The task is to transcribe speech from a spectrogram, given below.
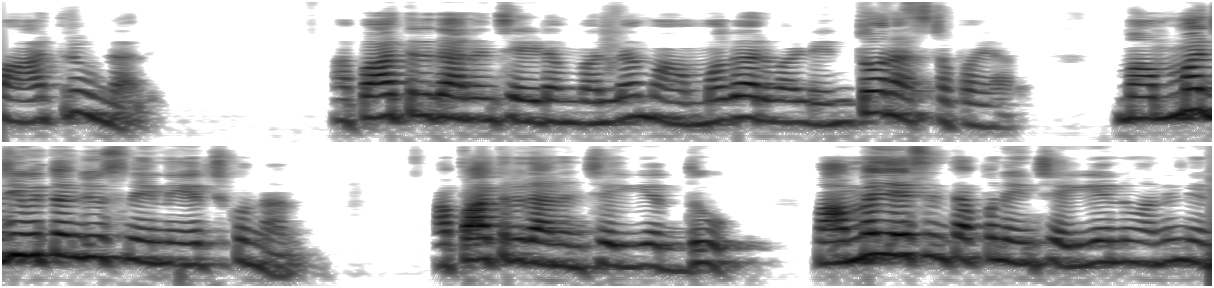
పాత్ర ఉండాలి. అపాత్ర దానం చేయడం వల్ల మా అమ్మగారు వాళ్ళు ఎంతో నష్టపోయారు. మా అమ్మ జీవితం చూసి నేను నేర్చుకున్నాను. అపాత్ర దానం చెయ్యొద్దు. మా అమ్మ చేసిన తప్పు నేను చెయ్యను అని నేను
